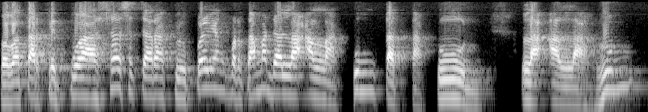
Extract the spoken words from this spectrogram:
bahwa target puasa secara global yang pertama adalah alakum tatakun, la alahum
